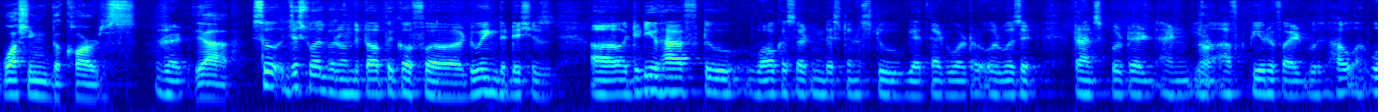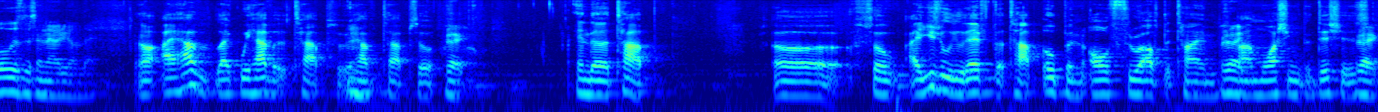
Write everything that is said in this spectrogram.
washing the cars. Right. Yeah, So, just while we're on the topic of uh, doing the dishes, uh, did you have to walk a certain distance to get that water, or was it transported and you No. know after purified? Was how what was the scenario on that? uh, I have like we have a tap. We Mm. have a tap. So Right. in the tap. Uh, so I usually left the tap open all throughout the time Right. I'm washing the dishes, Right.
